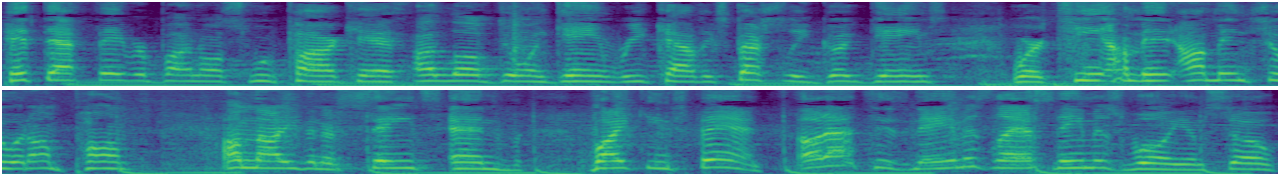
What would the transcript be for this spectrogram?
Hit that favorite button on Swoop Podcast. I love doing game recaps, especially good games where team I'm in I'm into it. I'm pumped. I'm not even a Saints and Vikings fan. Oh, that's his name. His last name is Williams. So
